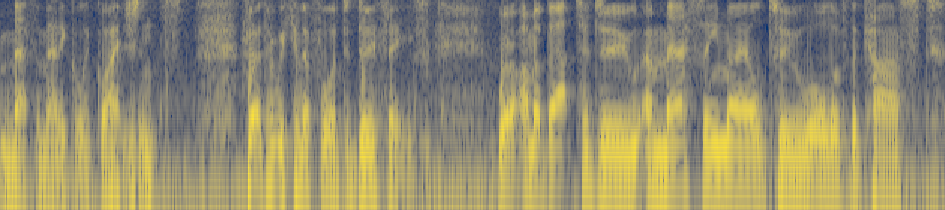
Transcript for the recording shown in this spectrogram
mathematical equations whether we can afford to do things where I'm about to do a mass email to all of the cast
